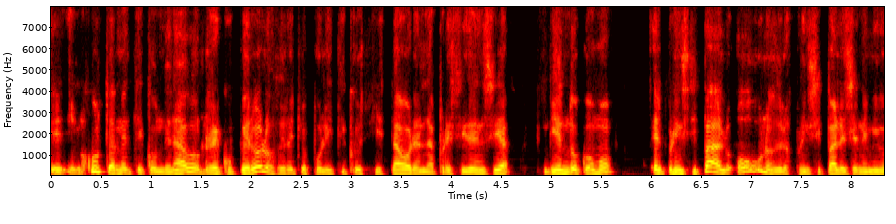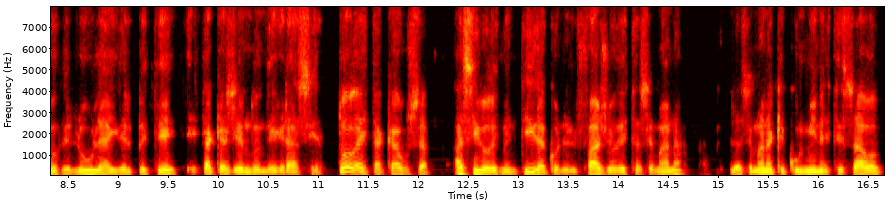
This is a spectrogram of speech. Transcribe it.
eh, injustamente condenado, recuperó los derechos políticos y está ahora en la presidencia viendo cómo el principal o uno de los principales enemigos de Lula y del PT está cayendo en desgracia. Toda esta causa ha sido desmentida con el fallo de esta semana la semana que culmina este sábado,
